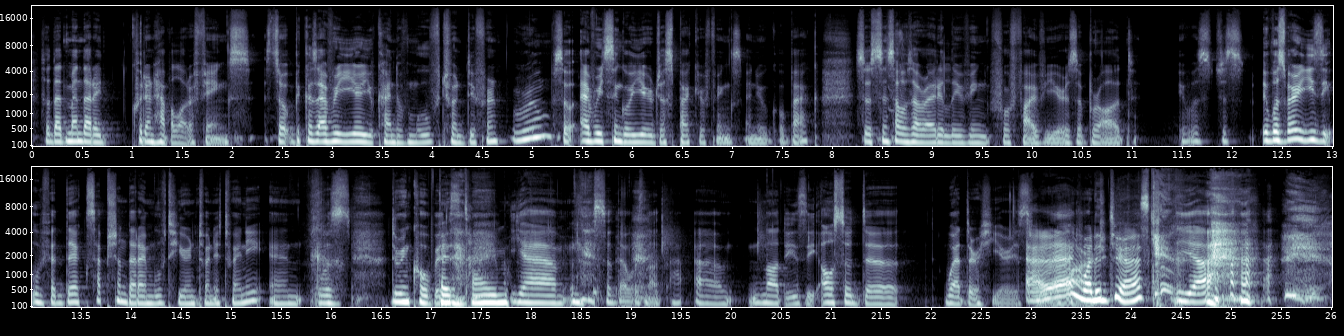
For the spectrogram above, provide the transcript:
So that meant that I couldn't have a lot of things. So because every year you kind of move to a different room. So every single year you just pack your things and you go back. So since I was already living for five years abroad it was just it was very easy with the exception that I moved here in 2020 and it was during COVID. Best time. yeah, so that was not um, not easy. Also, the weather here is. I wanted to ask. yeah.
